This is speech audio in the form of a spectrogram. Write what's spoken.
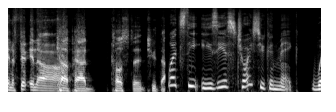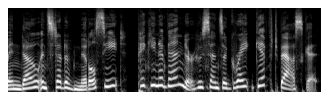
in a, in a, Kupp had close to 2,000. What's the easiest choice you can make? Window instead of middle seat? Picking a vendor who sends a great gift basket?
